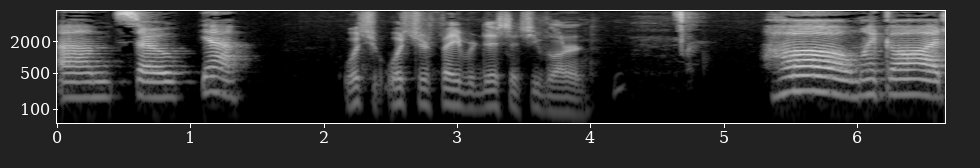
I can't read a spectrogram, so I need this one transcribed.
Um, so yeah. What's, what's your favorite dish that you've learned? Oh my God.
